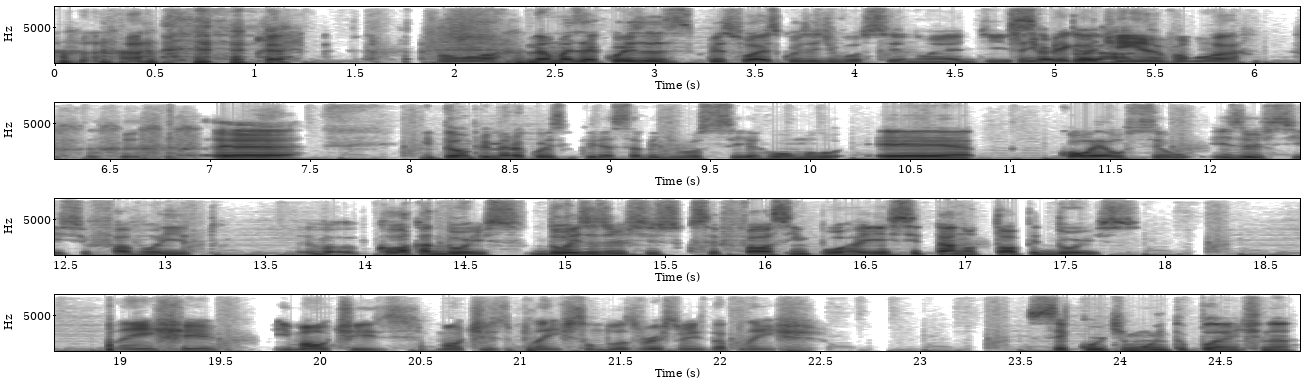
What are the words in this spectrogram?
Vamos lá. Não, mas é coisas pessoais, coisa de você, não é de Sem pegadinha, vamos lá. é, então a primeira coisa que eu queria saber de você, Rômulo, é qual é o seu exercício favorito? Coloca dois. Dois exercícios que você fala assim, porra, esse tá no top 2. Planche e Maltese. Maltese e planche. São duas versões da planche. Você curte muito planche, né?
